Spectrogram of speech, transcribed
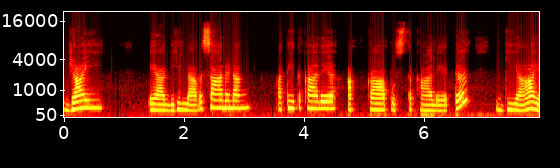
යයි. එයා ගිහිල්ලා අවසාන නම් අතීත කාලය අක්කා පුස්තකාලයට ගියාය.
